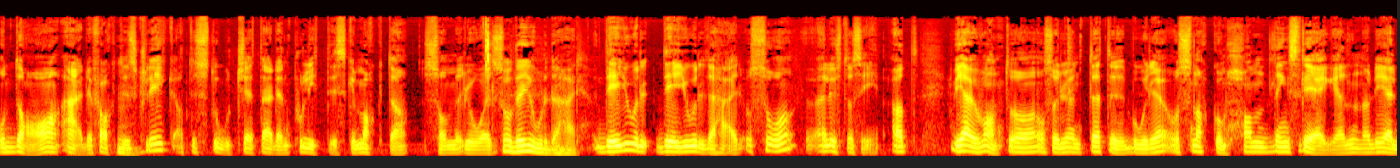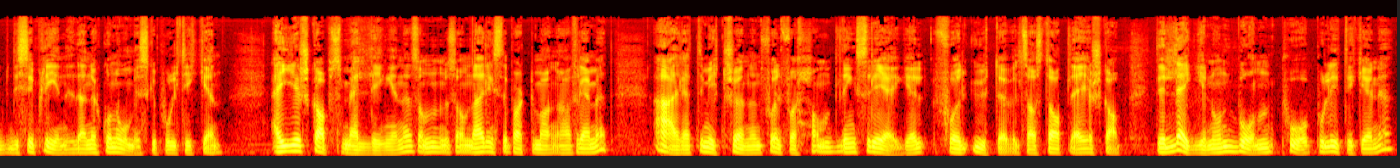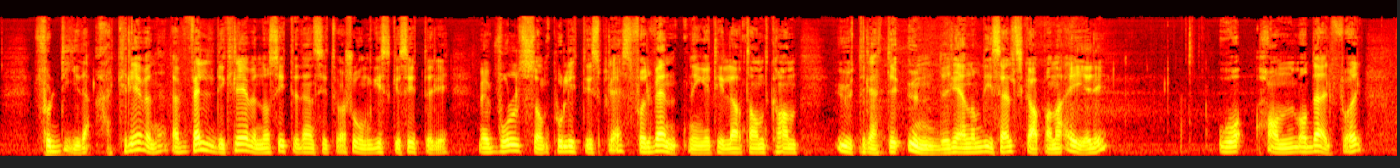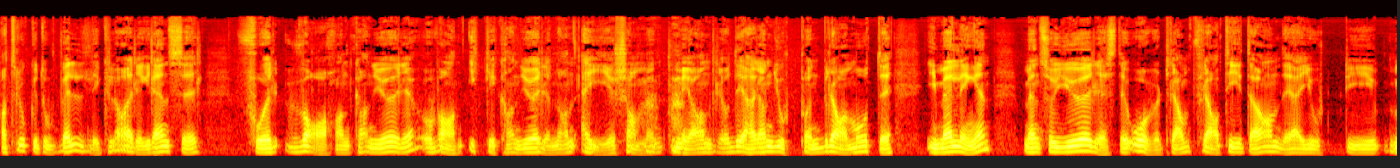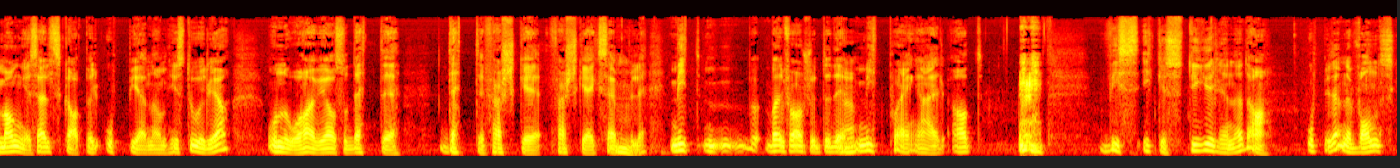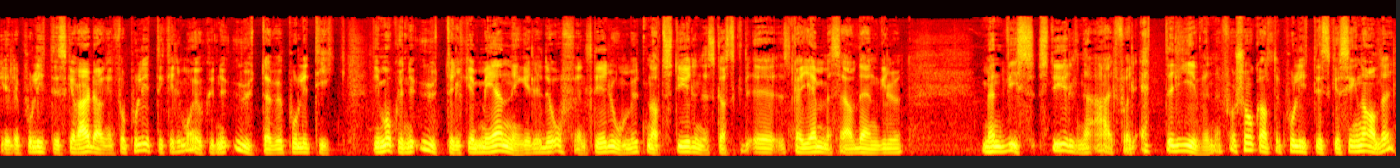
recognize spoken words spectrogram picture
Og da er det faktisk slik at det stort sett er den politiske makta som rår. Så det gjorde det her? Det gjorde, det gjorde det her. Og så har jeg lyst til å si at vi er jo vant til å, også rundt dette bordet å snakke om handlingsregelen når det gjelder disiplin i den økonomiske politikken. Eierskapsmeldingene som, som Næringsdepartementet har fremmet, er etter mitt skjønn en form for handlingsregel for utøvelse av statlig eierskap. Det legger noen bånd på politikerne fordi det er krevende. Det er veldig krevende å sitte i den situasjonen Giske sitter i, med voldsomt politisk press, forventninger til at han kan utrette under gjennom de selskapene han eier i. Og han må derfor ha trukket opp veldig klare grenser for hva han kan gjøre, og hva han ikke kan gjøre når han eier sammen med andre. Og Det har han gjort på en bra måte i meldingen, men så gjøres det overtramp fra tid til annen. Det er gjort i mange selskaper opp gjennom historia, og nå har vi altså dette, dette ferske, ferske eksempelet. Mm. Mitt, bare for å avslutte det, ja. mitt poeng er at hvis ikke styrene da oppi denne vanskelige politiske hverdagen. For politikere må jo kunne utøve politikk. De må kunne uttrykke meninger i det offentlige rom uten at styrene skal, eh, skal gjemme seg av den grunn. Men hvis styrene er for ettergivende for såkalte politiske signaler,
